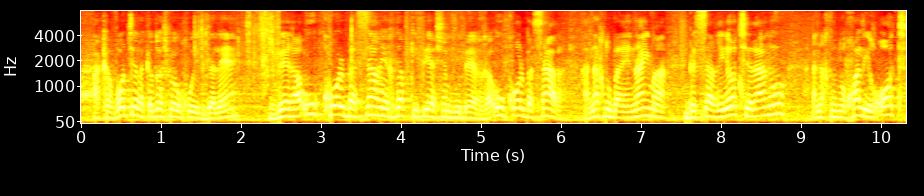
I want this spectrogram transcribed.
הכבוד של הקדוש ברוך הוא יתגלה, וראו כל בשר יחדיו כי פי השם דיבר. ראו כל בשר. אנחנו בעיניים הבשריות שלנו, אנחנו נוכל לראות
